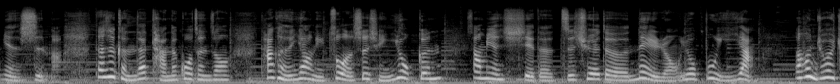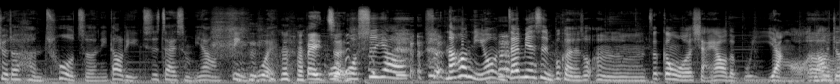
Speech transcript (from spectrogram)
面试嘛。但是可能在谈的过程中，他可能要你做的事情又跟上面写的职缺的内容又不一样。然后你就会觉得很挫折，你到底是在什么样的定位？我我是要，然后你又你在面试，你不可能说，嗯，这跟我想要的不一样哦，嗯然后你就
